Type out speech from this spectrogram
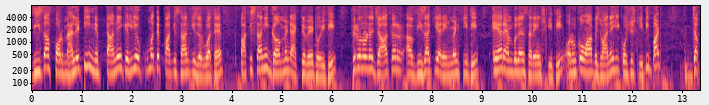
वीज़ा फॉर्मेलिटी निपटाने के लिए हुकूमत पाकिस्तान की ज़रूरत है। पाकिस्तानी गवर्नमेंट एक्टिवेट हुई थी, फिर उन्होंने जाकर वीज़ा की अरेंजमेंट की थी एयर एंबुलेंस अरेंज की थी और उनको वहाँ भिजवाने की कोशिश की थी। बट जब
